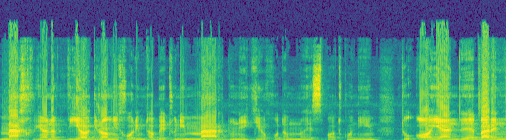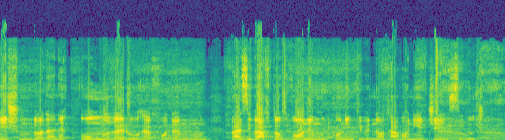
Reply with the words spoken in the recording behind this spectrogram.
مخفیانه ویاگرا می‌خوریم تا بتونیم مردونگی خودمون رو اثبات کنیم تو آینده برای نشون دادن عمق روح خودمون بعضی وقتا وانمود کنیم که به ناتوانی جنسی دچاریم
